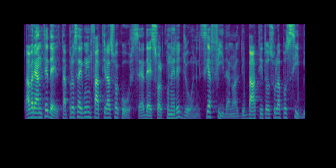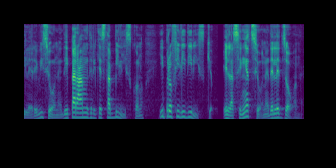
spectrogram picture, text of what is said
La variante Delta prosegue infatti la sua corsa e adesso alcune regioni si affidano al dibattito sulla possibile revisione dei parametri che stabiliscono i profili di rischio e l'assegnazione delle zone.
